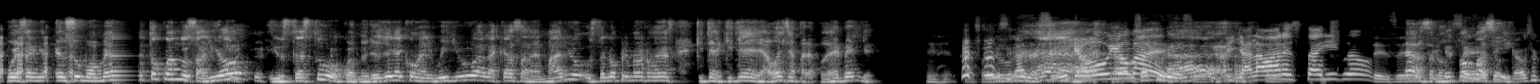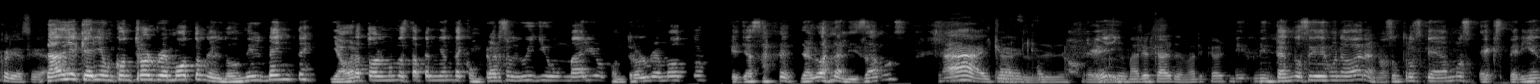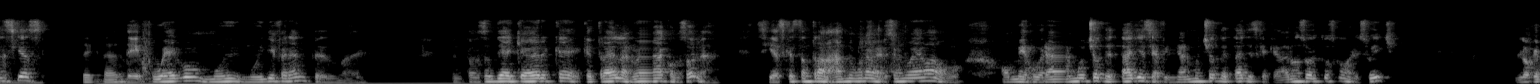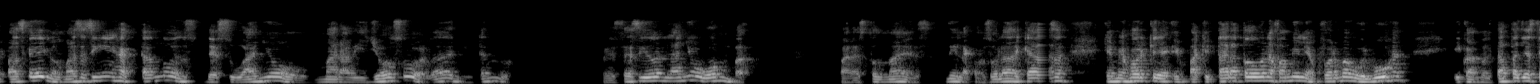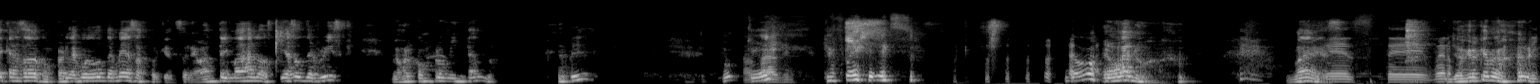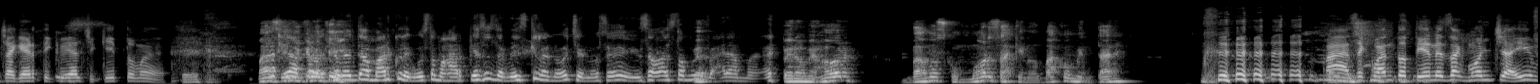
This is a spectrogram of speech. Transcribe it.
Pues en, en su momento cuando salió y usted estuvo, cuando yo llegué con el Wii U a la casa de Mario, usted lo primero que me dice es, quítale, quítale la bolsa para poder verle. Qué obvio, causa ma. curiosidad. Si ya la vara está ahí, weón. Sí, se los ¿Qué es pongo así. Causa curiosidad. Nadie quería un control remoto en el 2020 y ahora todo el mundo está pendiente de comprarse un Luigi un Mario control remoto, que ya, sabe- ya lo analizamos. Ah, el que. Ah, el. El Mario Kart, el Mario Kart. Ni- Nintendo sí dijo una vara, nosotros quedamos experiencias Sí, claro. de juego muy, muy diferentes. mae. Entonces de hay que ver qué, qué trae la nueva consola. Si es que están trabajando en una versión nueva o, o mejorar muchos detalles y afinar muchos detalles que quedaron sueltos con el Switch. Lo que pasa es que los más se siguen jactando de su año maravilloso, ¿verdad? De Nintendo. Pero este ha sido el año bomba para estos maes. De la consola de casa, qué mejor que empaquetar a toda una familia en forma burbuja y cuando el tata ya esté cansado de comprarle juegos de mesa porque se levanta y baja los piezas de Risk, mejor compra un Nintendo. ¿Qué? ¿Qué fue eso? No. Pero bueno, maes, Este, bueno, yo pues, creo que mejor. Richa Gertie cuida al chiquito, ma. Sí. Sí, yo creo que, a Marco le gusta majar piezas de whisky en la noche, no sé, esa va está muy Pero- rara, man. pero mejor vamos con Morsa que nos va a comentar. ¿Hace cuánto tiene esa moncha ahí?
